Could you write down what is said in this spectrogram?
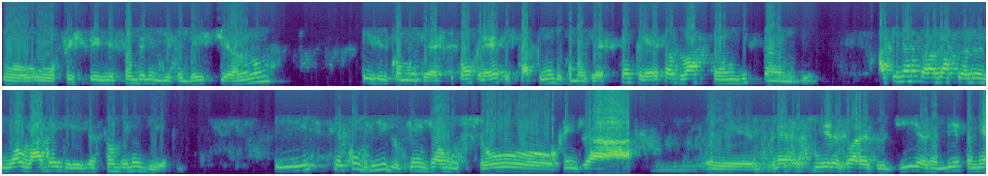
o, o festejo de São Benedito deste ano teve como gesto concreto, está tendo como gesto concreto a doação de sangue. Aqui na sala da cidadania, ao lado da igreja São Benedito. E eu convido quem já almoçou, quem já, eh, nessas primeiras horas do dia, já mesmo também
